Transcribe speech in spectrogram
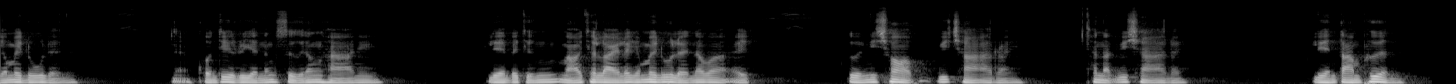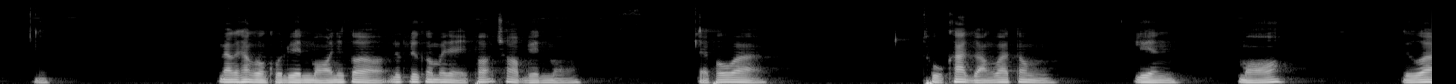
ยังไม่รู้เลยนะนะคนที่เรียนหนังสือหนังหานี่ เรียนไปถึงมหาวิทยาลัยแล้วยังไม่รู้เลยนะว่าไอ้ตัวเองนี่ชอบวิชาอะไร ถนัดวิชาอะไร เรียนตามเพื่อน แม้กระทั่งของคนเรียนหมอนี่ก็ลึกๆกก็ไม่ได้ เพราะชอบเรียนหมอ แต่เพราะว่า ถูกคาดหวังว่าต้องเรียนหมอ หรือว่า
